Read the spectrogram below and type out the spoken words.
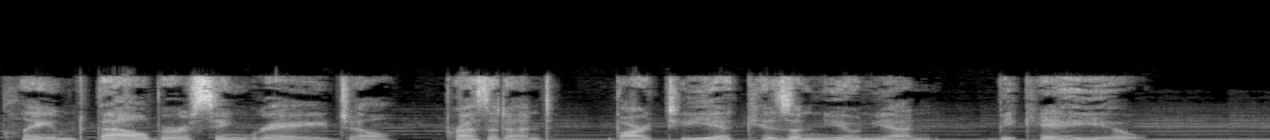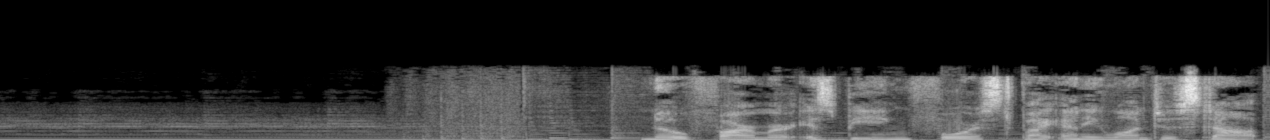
claimed Balbir Singh Rajewal, President, Bhartiya Kisan Union, BKU. No farmer is being forced by anyone to stop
